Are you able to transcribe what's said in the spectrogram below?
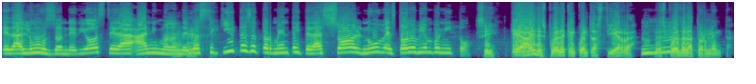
te da luz, donde Dios te da ánimo, donde. Dios te quita esa tormenta y te da sol, nubes, todo bien bonito. Sí. ¿Qué hay después de que encuentras tierra? Después de la tormenta.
